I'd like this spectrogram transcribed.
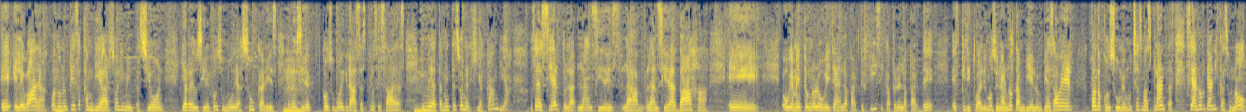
eh, elevada. Cuando uno empieza a cambiar su alimentación y a reducir el consumo de azúcares, a reducir el consumo de grasas procesadas, inmediatamente su energía cambia. O sea, es cierto, la, la, la ansiedad baja. eh, obviamente uno lo ve ya en la parte física, pero en la parte espiritual y emocional uno también lo empieza a ver cuando consume muchas más plantas, sean orgánicas o no,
